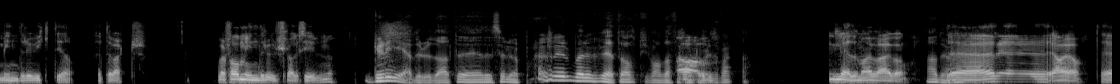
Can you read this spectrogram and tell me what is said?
mindre viktige etter hvert. I hvert fall mindre utslagsgivende. Gleder du deg til disse løpene, eller bare vet du at fy faen, dette kommer til å bli så fælt? Gleder meg hver gang. Ja, det er eh, Ja ja. Det,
